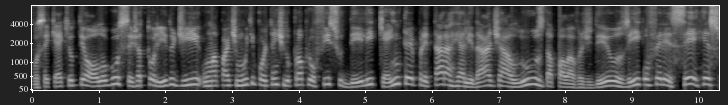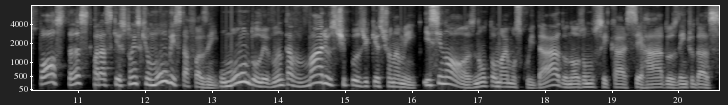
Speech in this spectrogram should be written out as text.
você quer que o teólogo seja tolhido de uma parte muito importante do próprio ofício dele, que é interpretar a realidade à luz da palavra de Deus e oferecer respostas para as questões que o mundo está fazendo. O mundo levanta vários tipos de questionamento. E se nós não tomarmos cuidado, nós vamos ficar ficar cerrados dentro, das,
